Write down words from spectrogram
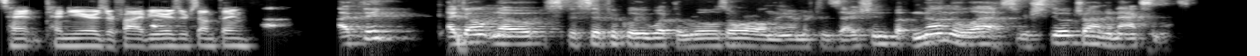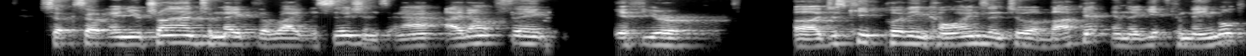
10, 10 years or five years or something i think i don't know specifically what the rules are on the amortization but nonetheless you're still trying to maximize so so and you're trying to make the right decisions and i i don't think if you're uh, just keep putting coins into a bucket and they get commingled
